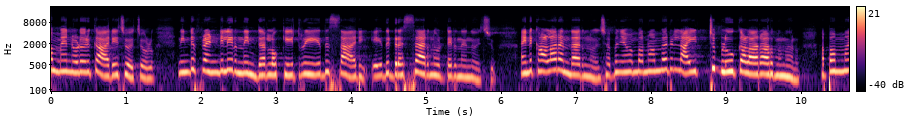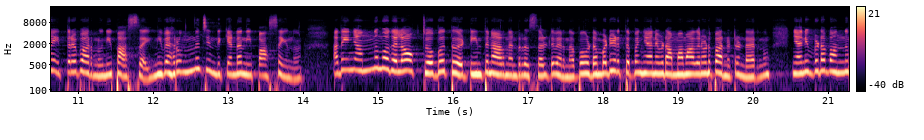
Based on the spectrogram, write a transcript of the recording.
അമ്മ എന്നോട് ഒരു കാര്യം ചോദിച്ചോളൂ. നിന്റെ ഫ്രണ്ടിലിരുന്ന ഇന്റർലൊക്കേറ്റർ ഏത് സാരി ഏത് ഡ്രസ്സായിരുന്നു ഇട്ടിരുന്നതെന്ന് ചോദിച്ചു. അതിന്റെ കളർ എന്തായിരുന്നു ചോദിച്ചു. അപ്പം ഞാൻ പറഞ്ഞു അമ്മ ഒരു ലൈറ്റ് ബ്ലൂ കളറായിരുന്നു എന്ന് പറഞ്ഞു. അപ്പം അമ്മ ഇത്ര പറഞ്ഞു നീ പാസ്സായി നീ വേറെ ഒന്നും ചിന്തിക്കേണ്ട നീ പാസ്സായി എന്ന് പറഞ്ഞു. അത് കഴിഞ്ഞ് അന്ന് മുതൽ ഒക്ടോബർ തേർട്ടീൻത്തിനായിരുന്നു എന്റെ റിസൾട്ട് വരുന്നത്. അപ്പോൾ ഉടമ്പടി എടുത്തപ്പോൾ ഞാൻ ഇവിടെ അമ്മമാതനോട് പറഞ്ഞിട്ടുണ്ടായിരുന്നു. ഞാൻ ഇവിടെ വന്ന്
